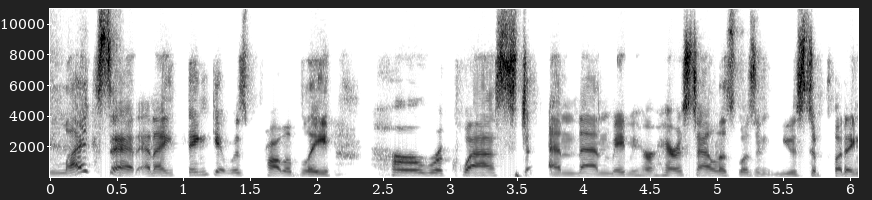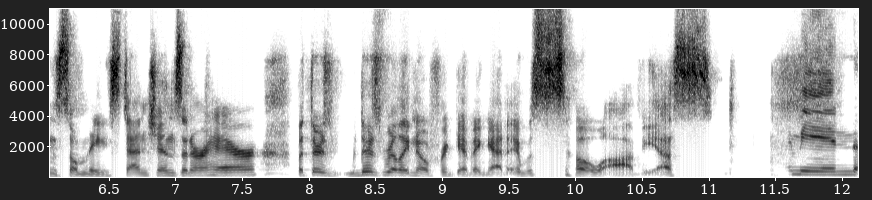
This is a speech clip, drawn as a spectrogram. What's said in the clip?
likes it. And I think it was probably her request. And then maybe her hairstylist wasn't used to putting so many extensions in her hair. But there's there's really no forgiving it. It was so obvious. I mean,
